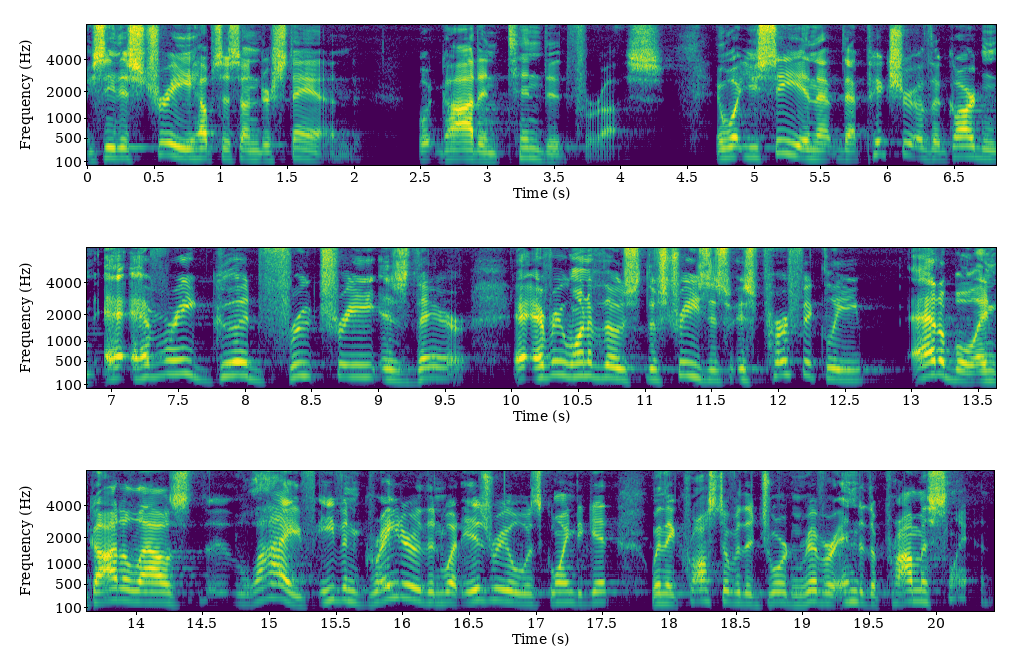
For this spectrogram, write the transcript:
You see, this tree helps us understand what God intended for us. And what you see in that, that picture of the garden, every good fruit tree is there. Every one of those, those trees is, is perfectly edible, and God allows life even greater than what Israel was going to get when they crossed over the Jordan River into the promised land.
